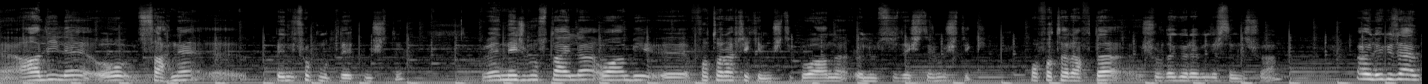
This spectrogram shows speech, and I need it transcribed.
E, haliyle o sahne e, beni çok mutlu etmişti. Ve Necmi Usta'yla o an bir e, fotoğraf çekilmiştik. O anı ölümsüzleştirmiştik. O fotoğrafta şurada görebilirsiniz şu an. Öyle güzel,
